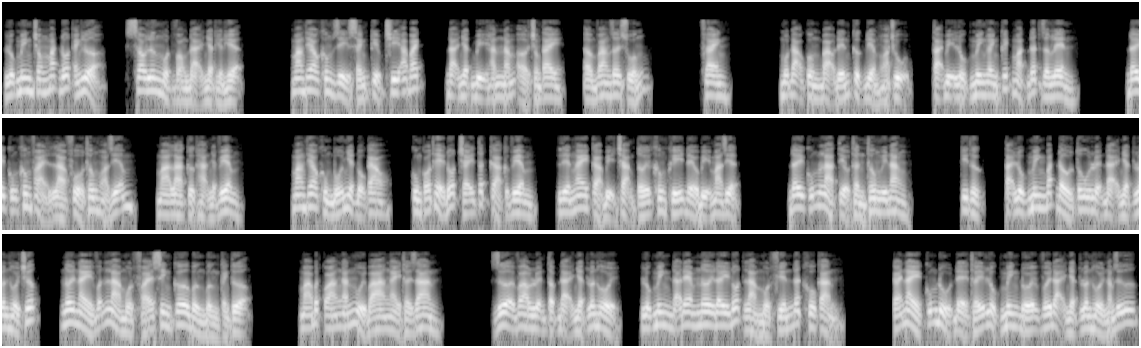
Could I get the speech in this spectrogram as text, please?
lục minh trong mắt đốt ánh lửa, sau lưng một vòng đại nhật hiện hiện. Mang theo không gì sánh kịp chi áp bách, đại nhật bị hắn nắm ở trong tay ẩm vang rơi xuống. Phanh! Một đạo cùng bạo đến cực điểm hòa trụ, tại bị lục minh anh kích mặt đất dâng lên. Đây cũng không phải là phổ thông hỏa diễm, mà là cực hạn nhật viêm. Mang theo khủng bố nhiệt độ cao, cùng có thể đốt cháy tất cả cực viêm, liền ngay cả bị chạm tới không khí đều bị ma diệt. Đây cũng là tiểu thần thông uy năng. Kỳ thực, tại lục minh bắt đầu tu luyện đại nhật luân hồi trước, nơi này vẫn là một phái sinh cơ bừng bừng cảnh tượng. Mà bất quá ngắn ngủi ba ngày thời gian dựa vào luyện tập đại nhật luân hồi, lục minh đã đem nơi đây đốt làm một phiến đất khô cằn. Cái này cũng đủ để thấy lục minh đối với đại nhật luân hồi nắm giữ.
